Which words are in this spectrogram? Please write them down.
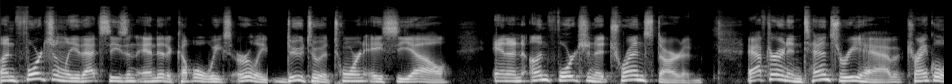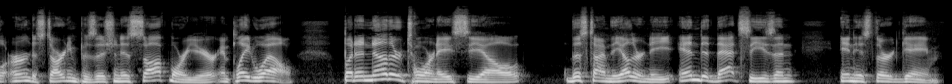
Unfortunately, that season ended a couple of weeks early due to a torn ACL, and an unfortunate trend started. After an intense rehab, Tranquill earned a starting position his sophomore year and played well. But another torn ACL, this time the other knee, ended that season in his third game.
